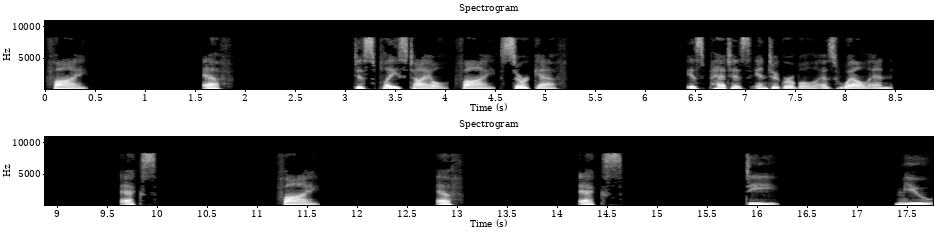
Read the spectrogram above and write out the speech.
phi f display style phi circ f is Pettis integrable as well and x phi f x d mu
